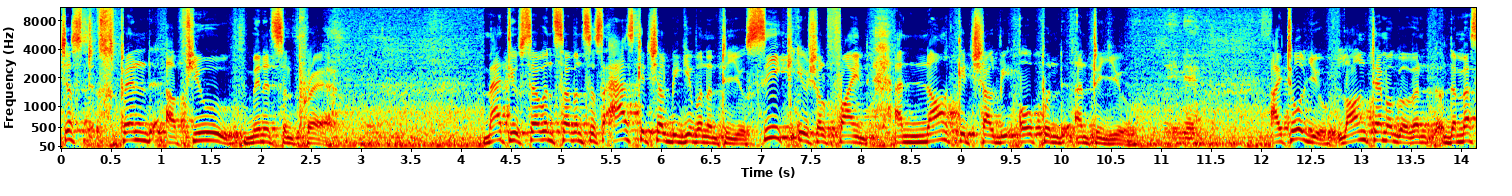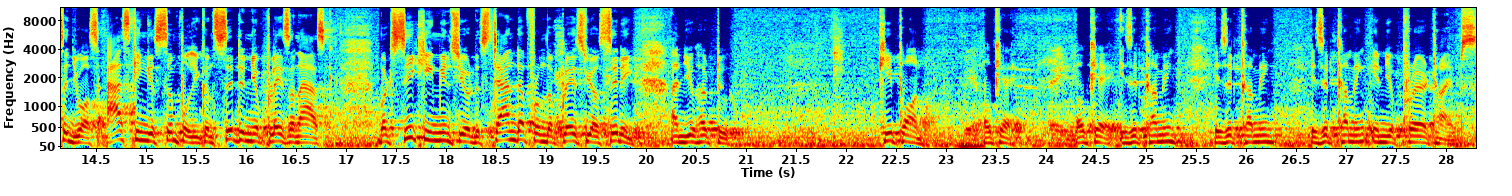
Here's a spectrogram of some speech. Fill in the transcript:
Just spend a few minutes in prayer. Matthew 7 7 says, Ask it shall be given unto you, seek you shall find, and knock it shall be opened unto you. Amen. I told you long time ago when the message was asking is simple. You can sit in your place and ask. But seeking means you have to stand up from the place you are sitting and you have to keep on. Okay. Okay. Is it coming? Is it coming? Is it coming in your prayer times?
